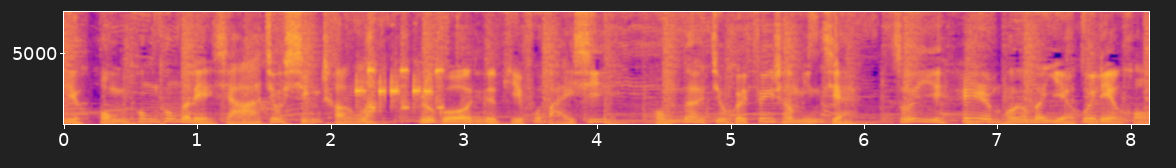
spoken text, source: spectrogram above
你红彤彤的脸颊就形成了。如果你的皮肤白皙，红的就会非常明显。所以黑人朋友们也会脸红，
